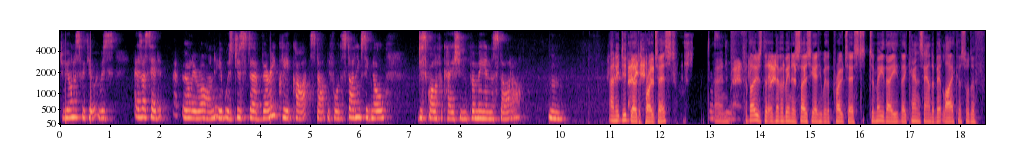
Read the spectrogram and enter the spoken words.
To be honest with you, it was, as I said earlier on, it was just a very clear cut start before the starting signal disqualification for me and the starter. Mm. And it did go to protest. and for those that have never been associated with a protest, to me they, they can sound a bit like a sort of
